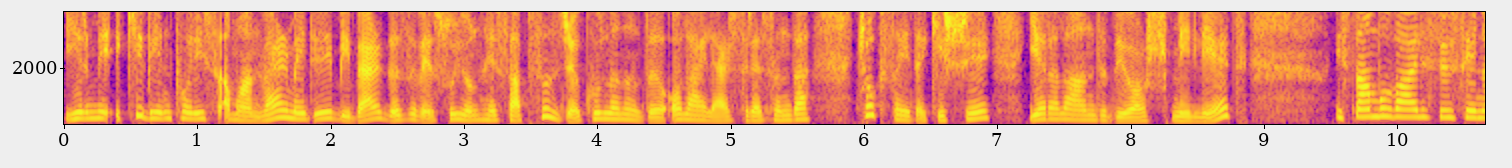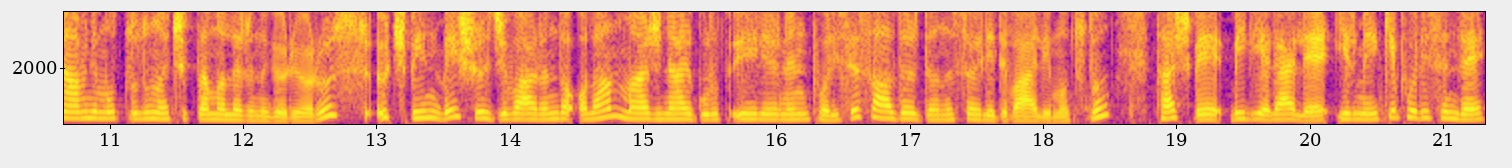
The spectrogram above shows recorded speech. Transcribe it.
22 bin polis aman vermedi, biber gazı ve suyun hesapsızca kullanıldığı olaylar sırasında çok sayıda kişi yaralandı diyor Milliyet. İstanbul Valisi Hüseyin Avni Mutlu'nun açıklamalarını görüyoruz. 3500 civarında olan marjinal grup üyelerinin polise saldırdığını söyledi Vali Mutlu. Taş ve bilyelerle 22 polisin ve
